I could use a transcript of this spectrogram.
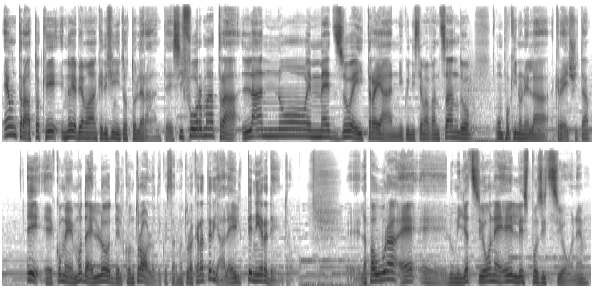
È un tratto che noi abbiamo anche definito tollerante. Si forma tra l'anno e mezzo e i tre anni, quindi stiamo avanzando un pochino nella crescita e eh, come modello del controllo di questa armatura caratteriale è il tenere dentro. Eh, la paura è eh, l'umiliazione e l'esposizione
